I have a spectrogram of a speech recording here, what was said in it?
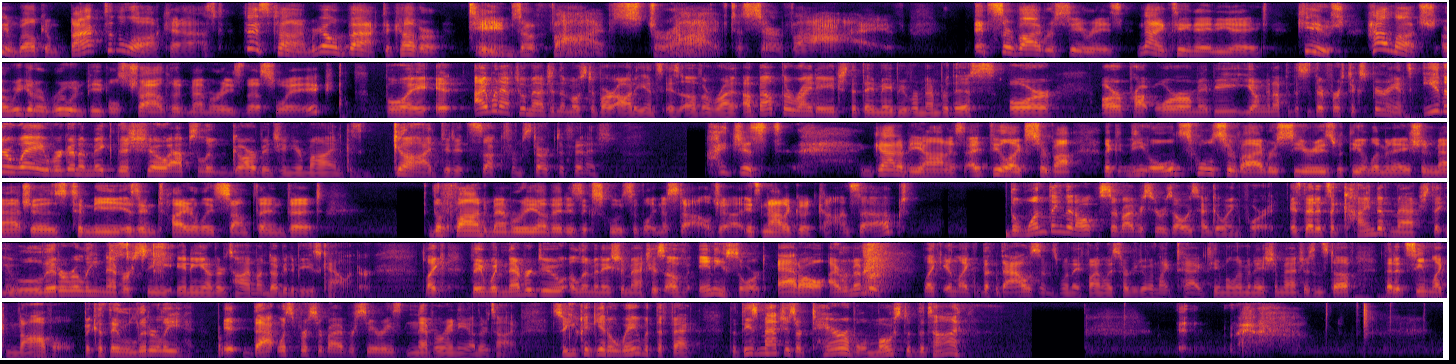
everybody, and welcome back to the Lawcast. This time, we're going back to cover Teams of Five Strive to Survive. It's Survivor Series 1988. Cush, how much are we going to ruin people's childhood memories this week? Boy, it, I would have to imagine that most of our audience is of a right, about the right age that they maybe remember this, or or pro, or maybe young enough that this is their first experience. Either way, we're gonna make this show absolute garbage in your mind because God did it suck from start to finish. I just gotta be honest. I feel like survive like the old school Survivor series with the elimination matches to me is entirely something that the fond memory of it is exclusively nostalgia. It's not a good concept. The one thing that all Survivor Series always had going for it is that it's a kind of match that you literally never see any other time on WWE's calendar. Like they would never do elimination matches of any sort at all. I remember like in like the thousands when they finally started doing like tag team elimination matches and stuff that it seemed like novel because they literally it that was for Survivor Series, never any other time. So you could get away with the fact that these matches are terrible most of the time.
